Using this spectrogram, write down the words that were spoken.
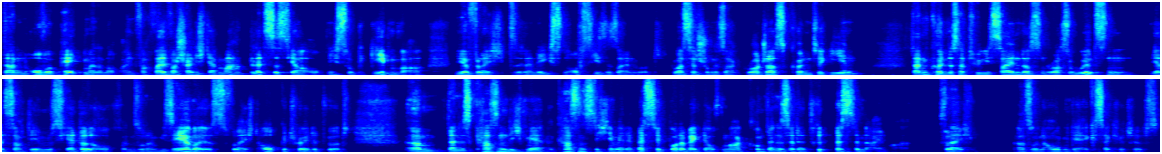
Dann overpaid man dann auch einfach, weil wahrscheinlich der Markt letztes Jahr auch nicht so gegeben war, wie er vielleicht in der nächsten Offseason sein wird. Du hast ja schon gesagt, Rogers könnte gehen. Dann könnte es natürlich sein, dass ein Russell Wilson, jetzt nachdem Seattle auch in so einer Misere ist, vielleicht auch getradet wird. Ähm, dann ist Cousins nicht, mehr, Cousins nicht mehr der beste Quarterback, der auf den Markt kommt, dann ist er der drittbeste in einmal. Vielleicht, also in Augen der Executives.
